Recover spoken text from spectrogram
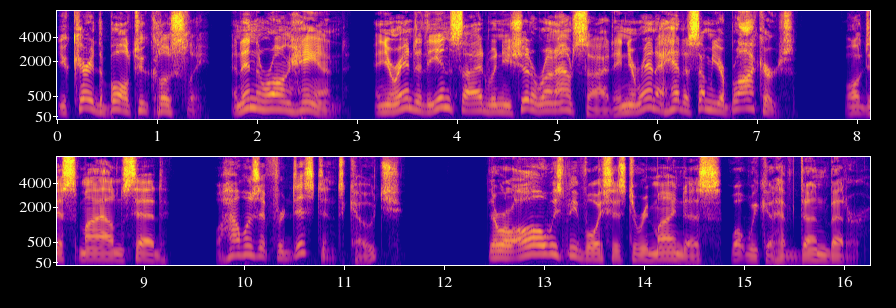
you carried the ball too closely and in the wrong hand, and you ran to the inside when you should have run outside, and you ran ahead of some of your blockers. Walt just smiled and said, Well, how was it for distance, Coach? There will always be voices to remind us what we could have done better.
